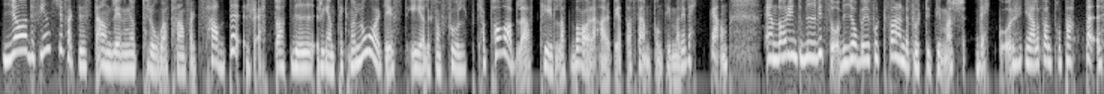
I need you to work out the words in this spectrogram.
Ja, det finns ju faktiskt anledning att tro att han faktiskt hade rätt och att vi rent teknologiskt är liksom fullt kapabla till att bara arbeta 15 timmar i veckan. Ändå har det inte blivit så. Vi jobbar ju fortfarande 40 timmars veckor, i alla fall på papper.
